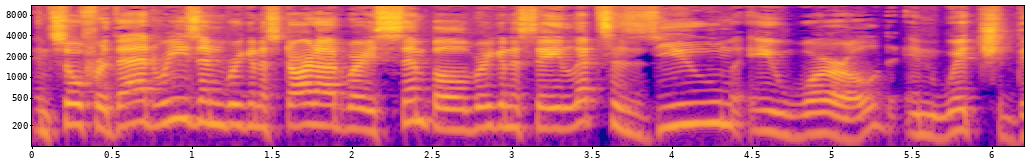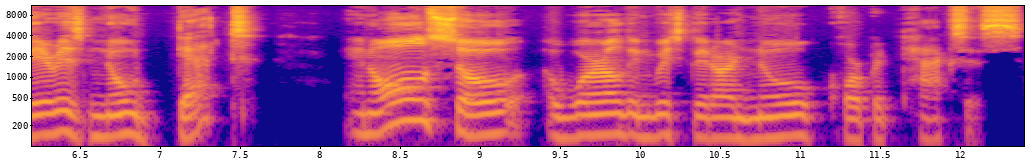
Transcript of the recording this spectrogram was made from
And so for that reason, we're going to start out very simple. We're going to say, let's assume a world in which there is no debt and also a world in which there are no corporate taxes.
